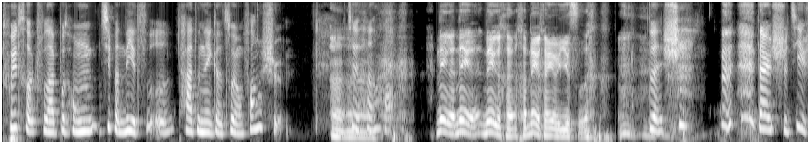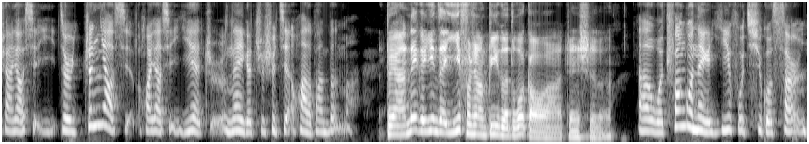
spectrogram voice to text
推测出来不同基本粒子它的那个作用方式，嗯嗯嗯，这很好。那个那个那个很很那个很有意思。对，是，但是实际上要写一，就是真要写的话，要写一页纸，那个只是简化的版本嘛。对啊，那个印在衣服上逼格多高啊！真是的。呃，我穿过那个衣服去过 CERN，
